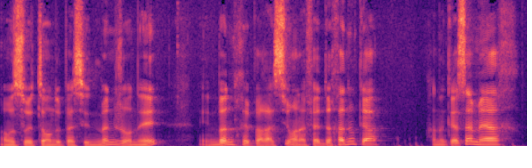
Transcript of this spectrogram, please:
En vous souhaitant de passer une bonne journée et une bonne préparation à la fête de Hanouka. Hanouka sa mère.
